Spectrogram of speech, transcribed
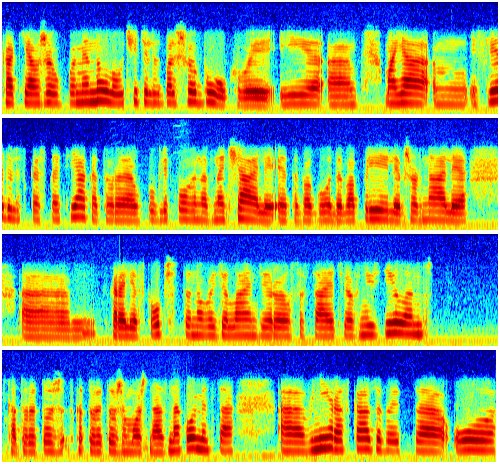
как я уже упомянула, учитель с большой буквы. И э, моя э, исследовательская статья, которая опубликована в начале этого года, в апреле, в журнале э, Королевского общества Новой Зеландии Royal Society of New Zealand, который тоже, с которой тоже можно ознакомиться. А, в ней рассказывается о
